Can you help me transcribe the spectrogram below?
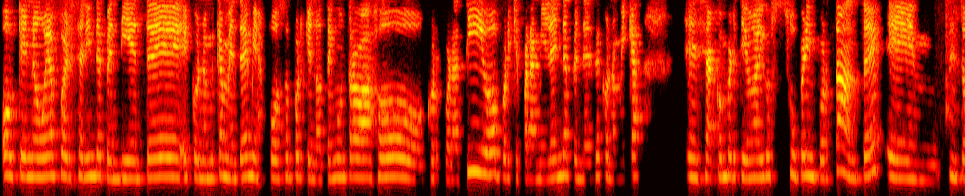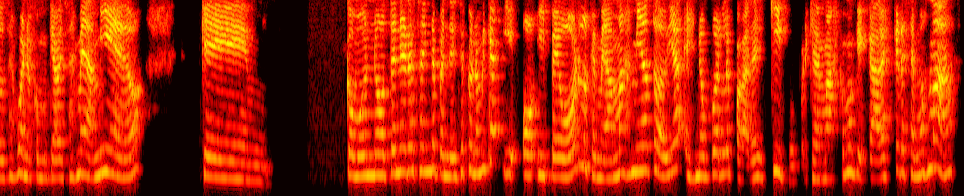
o que no voy a poder ser independiente económicamente de mi esposo porque no tengo un trabajo corporativo, porque para mí la independencia económica eh, se ha convertido en algo súper importante. Em, entonces, bueno, como que a veces me da miedo que como no tener esa independencia económica y, y peor, lo que me da más miedo todavía es no poderle pagar el equipo, porque además como que cada vez crecemos más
